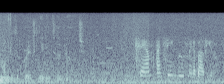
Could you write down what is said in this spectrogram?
I'm under the bridge leading to the village. Sam, I'm seeing movement above you.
